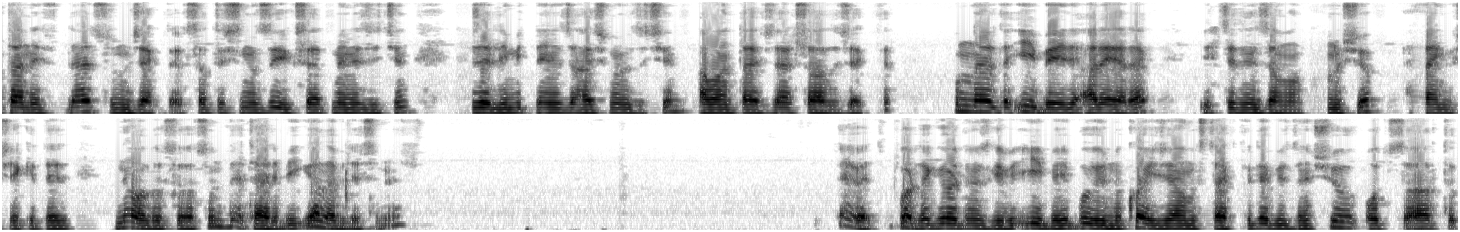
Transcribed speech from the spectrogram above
alternatifler sunacaktır. Satışınızı yükseltmeniz için, size limitlerinizi aşmanız için avantajlar sağlayacaktır. Bunları da eBay arayarak istediğiniz zaman konuşup herhangi bir şekilde ne olursa olsun detaylı bilgi alabilirsiniz. Evet, burada gördüğünüz gibi eBay bu ürünü koyacağımız takdirde bizden şu 36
